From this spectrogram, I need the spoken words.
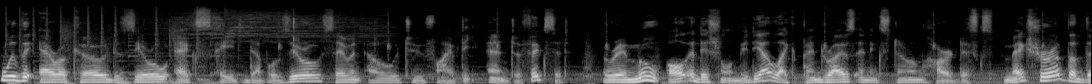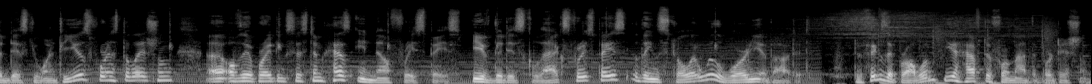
with the error code 0x8007025D. And to fix it, remove all additional media like pen drives and external hard disks. Make sure that the disk you want to use for installation uh, of the operating system has enough free space. If the disk lacks free space, the installer will warn you about it. To fix the problem, you have to format the partition.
